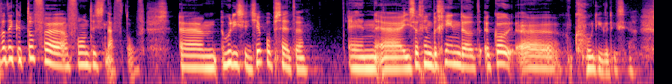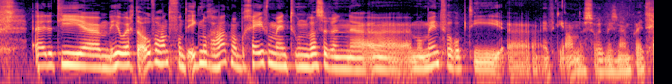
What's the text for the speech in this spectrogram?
Wat ik er tof eh, vond, is... Nou, tof. Ehm, hoe die zijn jab opzette. En eh, je zag in het begin dat... Co- Cody, wil ik zeggen. Eh, dat hij ehm, heel erg de overhand, vond ik nog had. Maar op een gegeven moment toen was er een eh, moment waarop die... eh, even die anders, sorry, ik ben zijn naam kwijt.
